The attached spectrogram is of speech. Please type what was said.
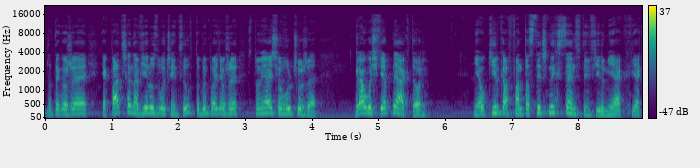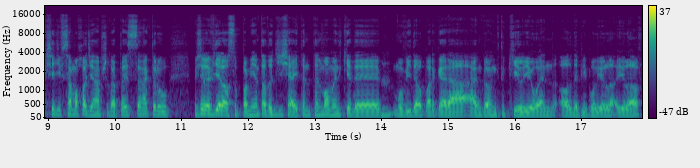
Dlatego, że jak patrzę na wielu złoczyńców, to bym powiedział, że wspomniałeś o Vulturze. Grał go świetny aktor, miał kilka fantastycznych scen w tym filmie, jak, jak siedzi w samochodzie na przykład. To jest scena, którą myślę, że wiele osób pamięta do dzisiaj. Ten, ten moment, kiedy hmm. mówi do Parkera I'm going to kill you and all the people you, lo you love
